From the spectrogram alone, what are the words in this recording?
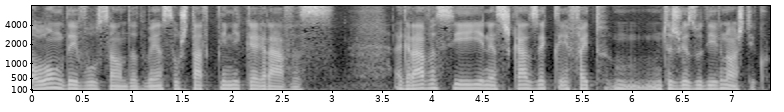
ao longo da evolução da doença, o estado clínico agrava-se. Agrava-se e aí, nesses casos, é que é feito muitas vezes o diagnóstico.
